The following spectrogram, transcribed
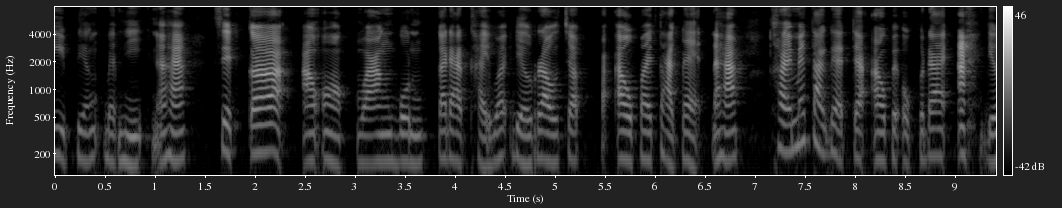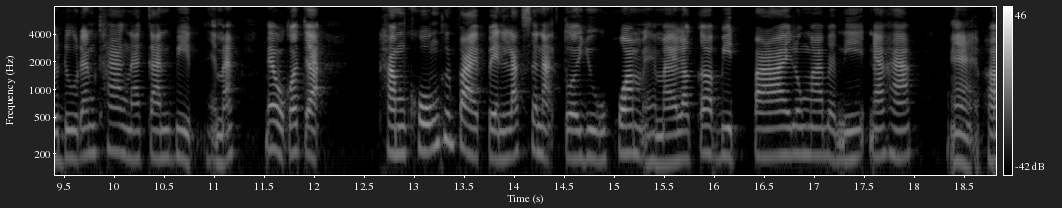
กลีบเลี้ยงแบบนี้นะคะ เสร็จก็เอาออกวางบนกระดาษไขว่าเดี๋ยวเราจะเอาไปตากแดดนะคะ ใครไม่ตากแดดจะเอาไปอบก็ได้อะเดี๋ยวดูด้านข้างนะการบีบเห็นไหมแม่บอกก็จะทำโค้งขึ้นไปเป็นลักษณะตัวยูคว่ำเห็นไหมแล้วก็บิดปลายลงมาแบบนี้นะคะเนี่ยพอ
